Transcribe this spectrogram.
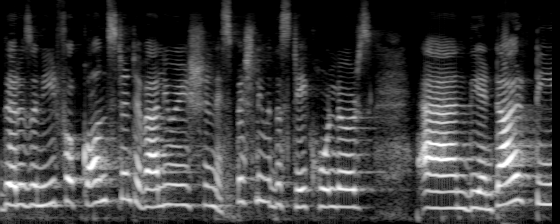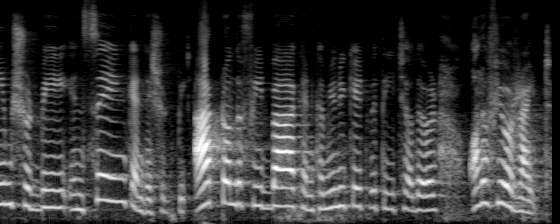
there is a need for constant evaluation especially with the stakeholders and the entire team should be in sync and they should be act on the feedback and communicate with each other. All of you are right.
